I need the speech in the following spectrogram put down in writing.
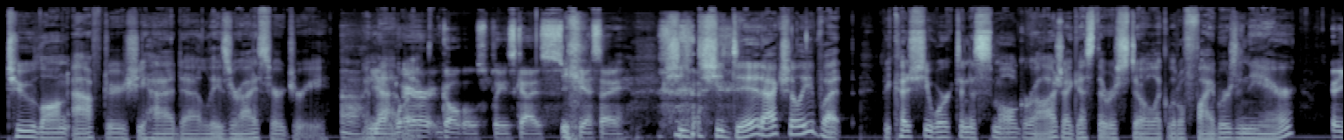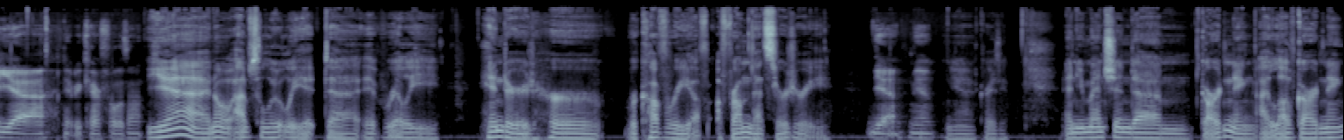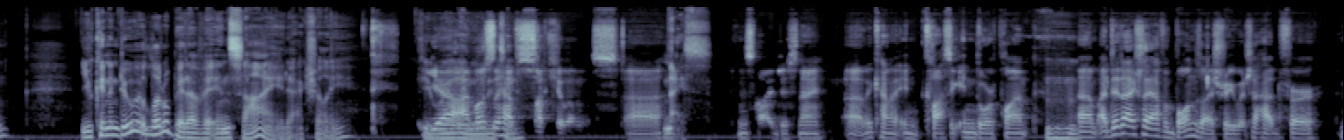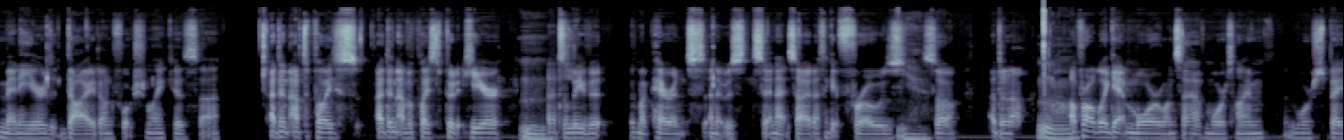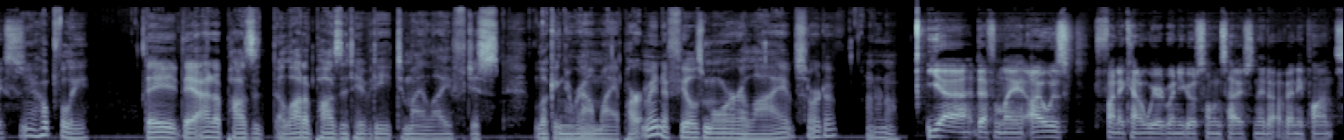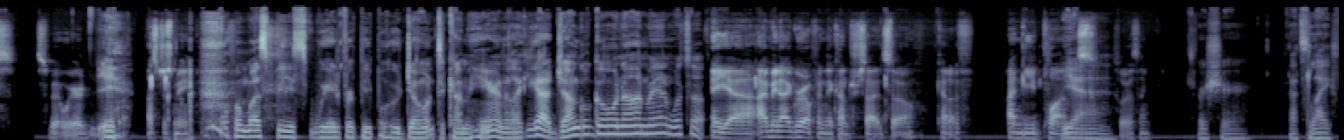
too long after she had uh, laser eye surgery. Uh, And yeah, that, wear goggles, please, guys. PSA. She she did actually, but because she worked in a small garage, I guess there were still like little fibers in the air. Yeah, need to be careful with that. Yeah, no, absolutely. It uh, it really hindered her recovery of, from that surgery. Yeah, yeah. Yeah, crazy. And you mentioned um, gardening. I love gardening. You can do a little bit of it inside, actually. Yeah, really I mostly wanted have to. succulents uh, Nice. inside just now. Uh, the kind of in classic indoor plant. hmm Um, I did actually have a bonsai tree, which I had for many years. It died, unfortunately, because uh, I didn't have to place. I didn't have a place to put it here. Mm. I had to leave it with my parents, and it was sitting outside. I think it froze. Yeah. So I don't know. Aw. I'll probably get more once I have more time and more space. Yeah, hopefully. They they add a posit a lot of positivity to my life. Just looking around my apartment, it feels more alive, sort of. I don't know. Yeah, definitely. I always find it kind of weird when you go to someone's house and they don't have any plants. It's a bit weird. Yeah, That's just me. it must be weird for people who don't to come here and they're like, "You got a jungle going on, man? What's up?" Yeah, I mean, I grew up in the countryside, so kind of I need plants, Yeah. sort of thing. For sure, that's life.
